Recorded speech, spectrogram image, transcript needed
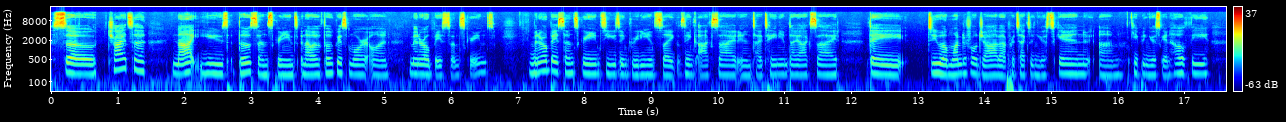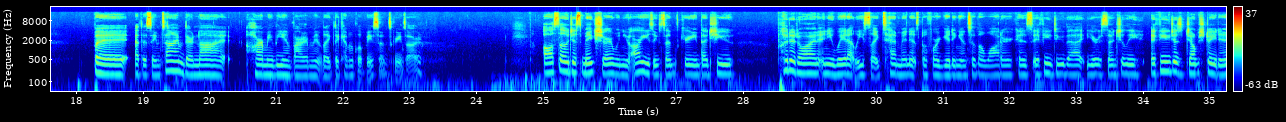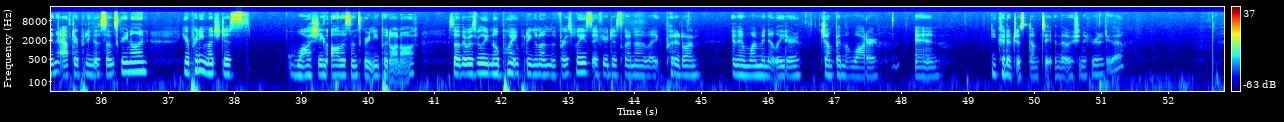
So try to not use those sunscreens, and I would focus more on mineral based sunscreens. Mineral based sunscreens use ingredients like zinc oxide and titanium dioxide. They do a wonderful job at protecting your skin, um, keeping your skin healthy, but at the same time, they're not harming the environment like the chemical based sunscreens are. Also, just make sure when you are using sunscreen that you put it on and you wait at least like 10 minutes before getting into the water because if you do that, you're essentially, if you just jump straight in after putting the sunscreen on, you're pretty much just washing all the sunscreen you put on off. So there was really no point in putting it on in the first place if you're just gonna like put it on and then one minute later jump in the water and you could have just dumped it in the ocean if you're gonna do that.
